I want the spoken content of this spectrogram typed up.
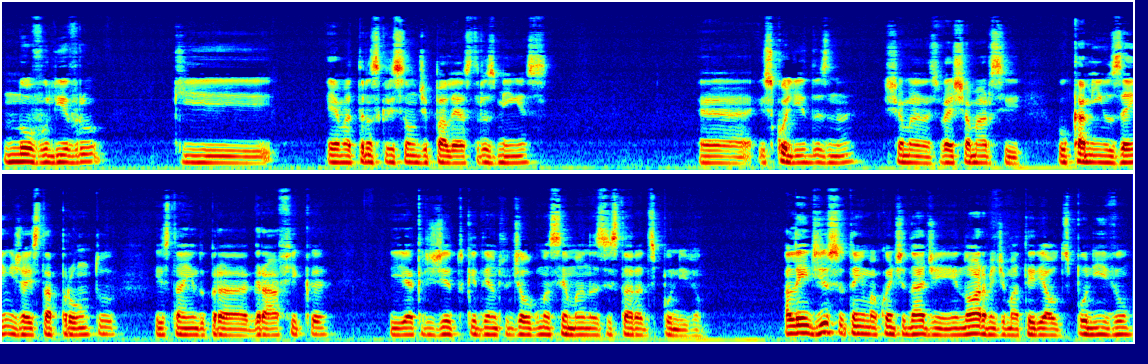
novo livro que é uma transcrição de palestras minhas é, escolhidas, né? chama, vai chamar-se O Caminho Zen, já está pronto, está indo para gráfica e acredito que dentro de algumas semanas estará disponível. Além disso, tem uma quantidade enorme de material disponível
